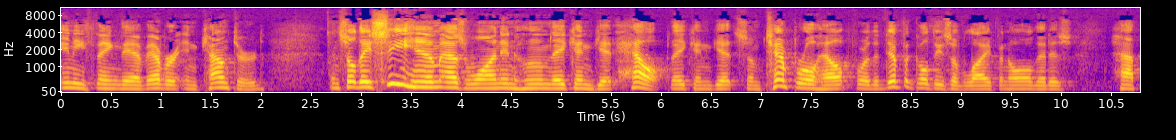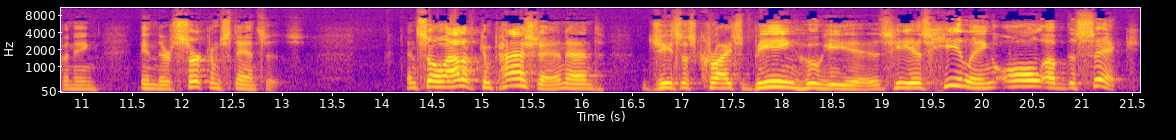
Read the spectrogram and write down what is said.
anything they have ever encountered. And so they see him as one in whom they can get help. They can get some temporal help for the difficulties of life and all that is happening in their circumstances. And so, out of compassion and Jesus Christ being who he is, he is healing all of the sick.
